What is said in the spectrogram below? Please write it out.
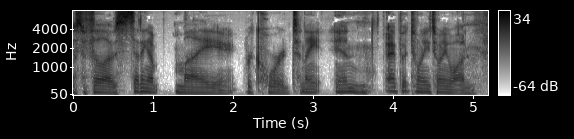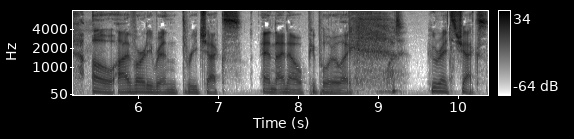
Uh, so Phil, I was setting up my record tonight, and I put 2021. Oh, I've already written three checks, and I know people are like, "What? Who writes checks?"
